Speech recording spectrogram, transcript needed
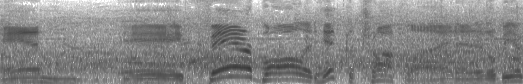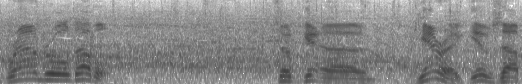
and a fair ball. It hit the chalk line, and it'll be a ground rule double. So uh, Guerra gives up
